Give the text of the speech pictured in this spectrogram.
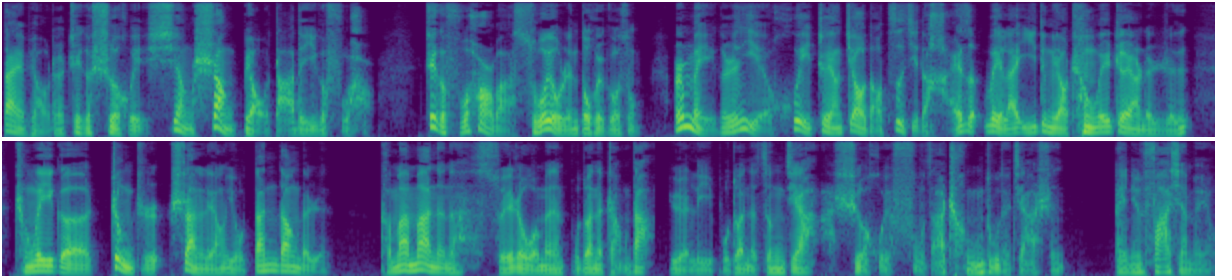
代表着这个社会向上表达的一个符号，这个符号吧，所有人都会歌颂，而每个人也会这样教导自己的孩子，未来一定要成为这样的人，成为一个正直、善良、有担当的人。可慢慢的呢，随着我们不断的长大，阅历不断的增加，社会复杂程度的加深，哎，您发现没有？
